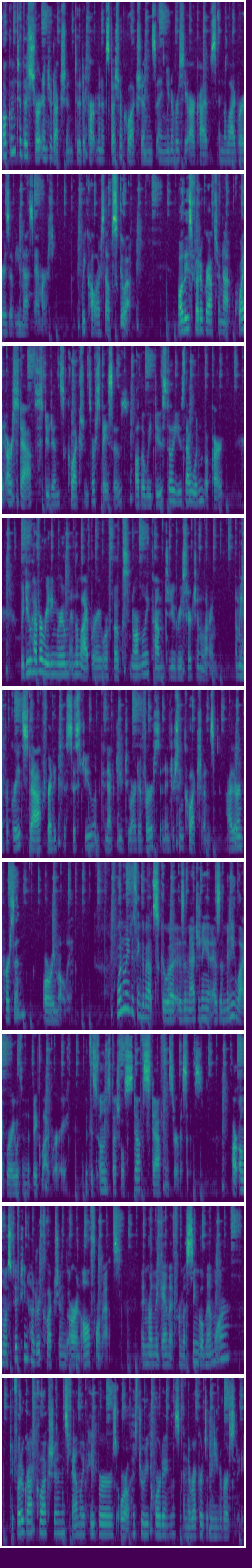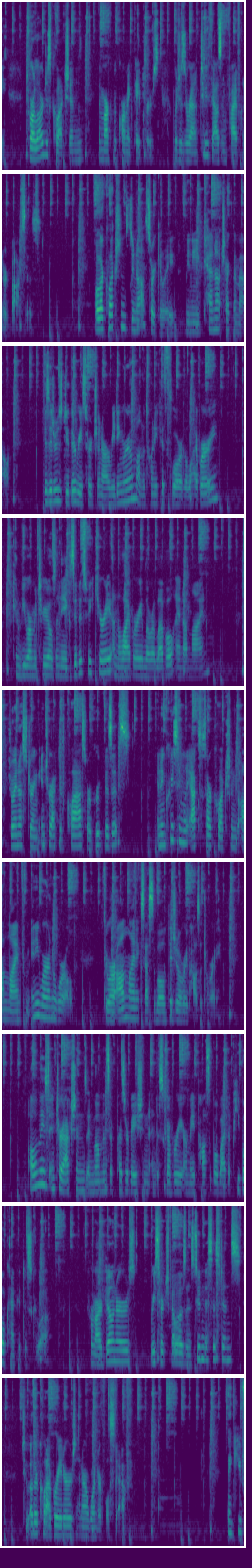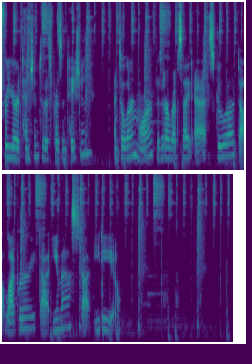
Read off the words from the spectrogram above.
Welcome to this short introduction to the Department of Special Collections and University Archives in the libraries of UMass Amherst. We call ourselves SCUA. While these photographs are not quite our staff, students, collections, or spaces, although we do still use that wooden book cart, we do have a reading room in the library where folks normally come to do research and learn, and we have a great staff ready to assist you and connect you to our diverse and interesting collections, either in person or remotely. One way to think about SCUA is imagining it as a mini library within the big library, with its own special stuff, staff, and services. Our almost 1,500 collections are in all formats, and run the gamut from a single memoir to photograph collections, family papers, oral history recordings, and the records of the university, to our largest collection, the Mark McCormack Papers, which is around 2,500 boxes. While our collections do not circulate, meaning you cannot check them out, visitors do their research in our reading room on the 25th floor of the library, can view our materials in the exhibits we curate on the library lower level and online, join us during interactive class or group visits, and increasingly access our collections online from anywhere in the world through our online accessible digital repository. All of these interactions and moments of preservation and discovery are made possible by the people connected to SCUA, from our donors, research fellows and student assistants, to other collaborators and our wonderful staff. Thank you for your attention to this presentation, and to learn more, visit our website at scua.library.umass.edu.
